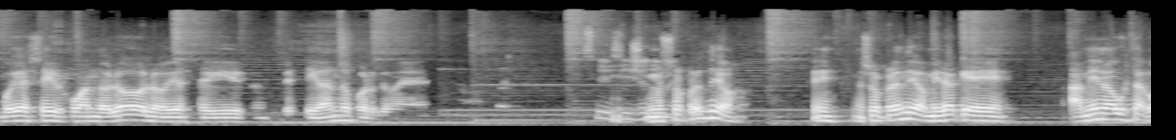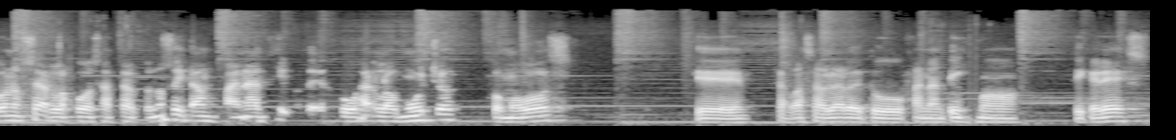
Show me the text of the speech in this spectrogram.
Voy a seguir jugándolo, lo voy a seguir investigando porque me, Sí, sí, yo me sorprendió. Sí, me sorprendió. Mira que a mí me gusta conocer los juegos abstractos. No soy tan fanático de jugarlos mucho como vos, que ya vas a hablar de tu fanatismo si querés.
